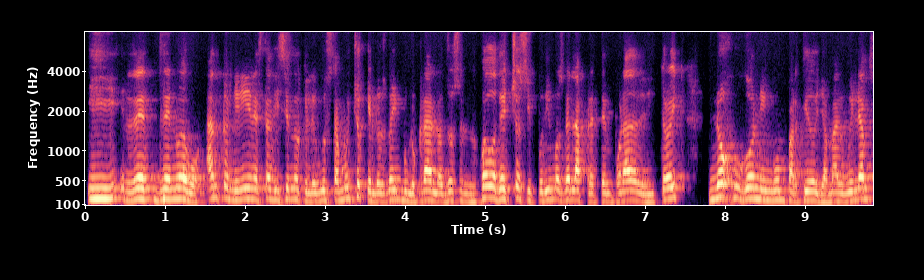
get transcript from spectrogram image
y de, nuevo, Anthony Lynn está diciendo que le gusta mucho, que los va a involucrar a los dos en el juego. De hecho, si pudimos ver la pretemporada de Detroit, no jugó ningún partido Jamal Williams,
